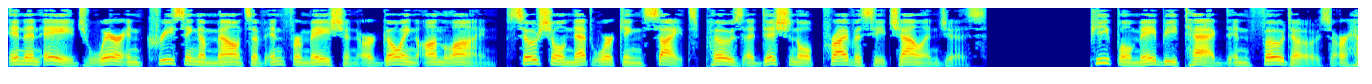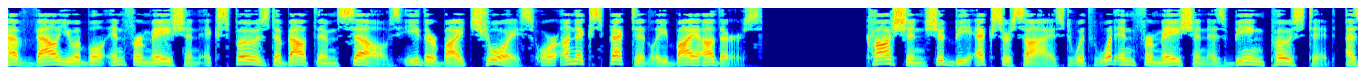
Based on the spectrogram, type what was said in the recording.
In an age where increasing amounts of information are going online, social networking sites pose additional privacy challenges. people may be tagged in photos or have valuable information exposed about themselves either by choice or unexpectedly by others. Caution should be exercised with what information is being posted, as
